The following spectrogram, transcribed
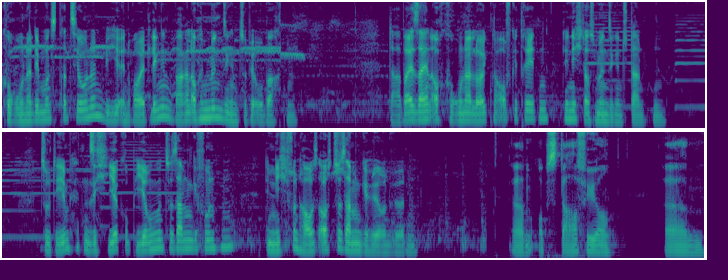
Corona-Demonstrationen wie hier in Reutlingen waren auch in Münsingen zu beobachten. Dabei seien auch Corona-Leugner aufgetreten, die nicht aus Münsingen stammten. Zudem hätten sich hier Gruppierungen zusammengefunden, die nicht von Haus aus zusammengehören würden. Ähm, Ob es dafür ähm,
